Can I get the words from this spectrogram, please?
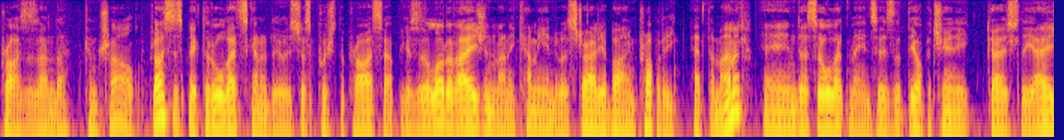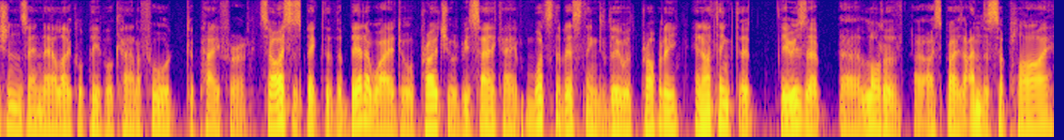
prices under control. But I suspect that all that's going to do is just push the price up because there's a lot of Asian money coming into Australia buying property at the moment. And uh, so all that means is that the opportunity goes to the Asians and our local people can't afford to pay for it. So I suspect that the better way to approach it would be say, okay, what's the best thing to do with property? And I think that there is a, a lot of, uh, I suppose, undersupply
